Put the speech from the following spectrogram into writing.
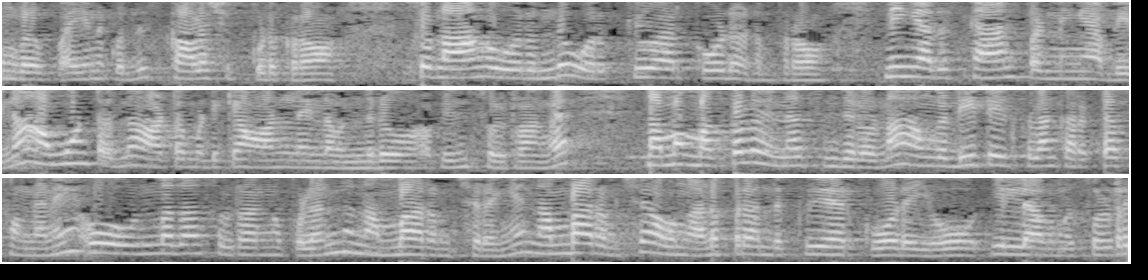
உங்க பையனுக்கு வந்து ஸ்காலர்ஷிப் கொடுக்குறோம். ஸோ நாங்க ஒரு வந்து ஒரு கியூஆர் கோடு அனுப்புறோம். நீங்க அதை ஸ்கேன் பண்ணீங்க அப்படின்னா அமௌண்ட் வந்து ஆட்டோமேட்டிக்கா ஆன்லைன்ல வந்துடும் அப்படின்னு சொல்றாங்க. நம்ம மக்களும் என்ன செஞ்சிடறோம்னா அவங்க டீட்டெயில்ஸ் எல்லாம் கரெக்டா சொன்னனே ஓ உண்மைதான் சொல்றாங்க போலன்னு நம்ப ஆரம்பிச்சுறீங்க. நம்ப ஆரம்பிச்சு அவங்க அனுப்புற அந்த கியூஆர் கோடையோ இல்ல அவங்க சொல்ற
